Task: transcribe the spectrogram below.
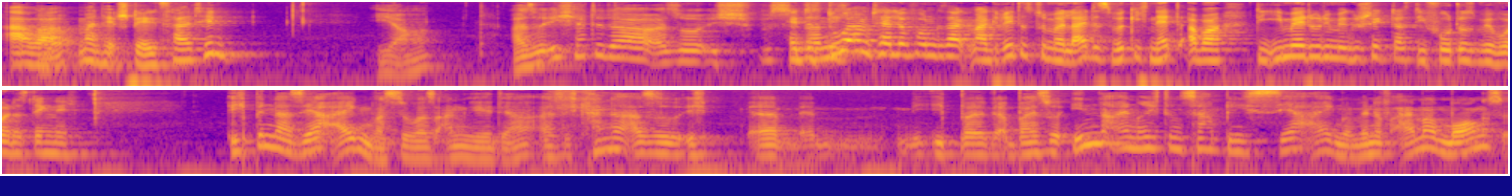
Aber Ja. man stellt es halt hin. Ja, Also ich hätte da, also ich wüsste Hättest du am Telefon gesagt, Margret, es tut mir leid, ist wirklich nett, aber die E-Mail, die du mir geschickt hast, die Fotos, wir wollen das Ding nicht. Ich bin da sehr eigen, was sowas angeht, ja. Also ich kann da, also ich, äh, ich bei, bei so Inneneinrichtungssachen bin ich sehr eigen. Und wenn auf einmal morgens,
